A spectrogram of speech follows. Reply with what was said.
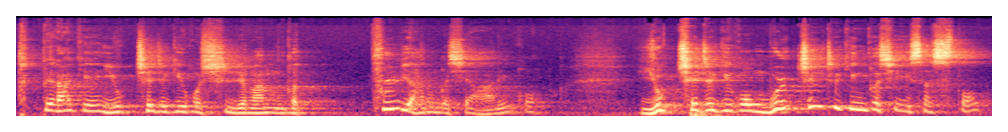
특별하게 육체적이고 신령한 것 분리하는 것이 아니고 육체적이고 물질적인 것이 있었어도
